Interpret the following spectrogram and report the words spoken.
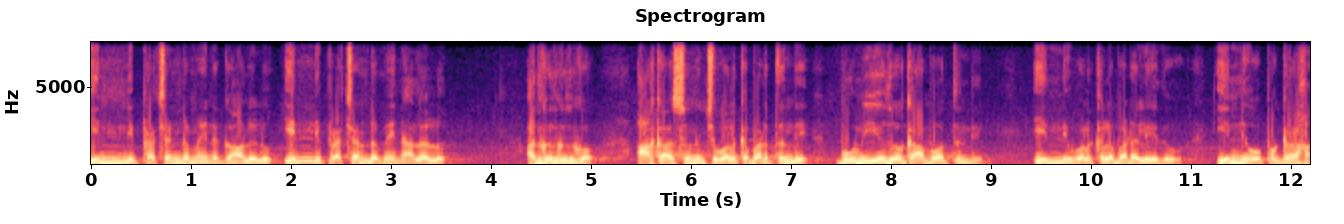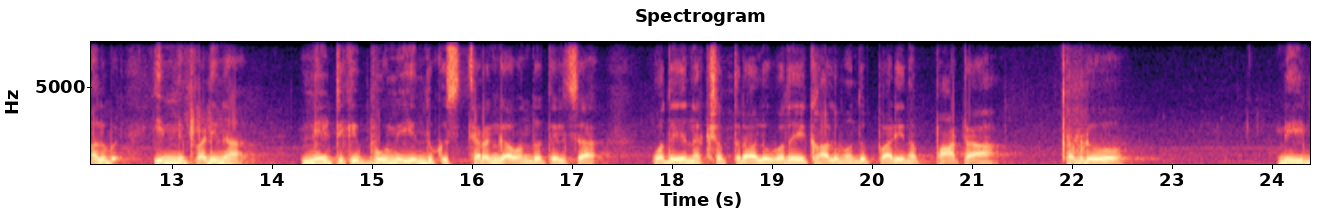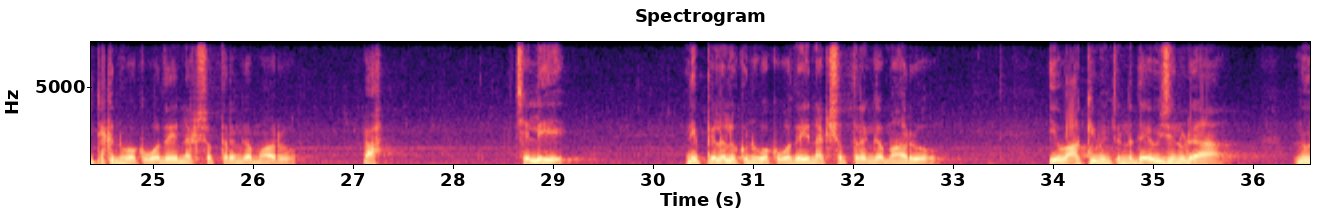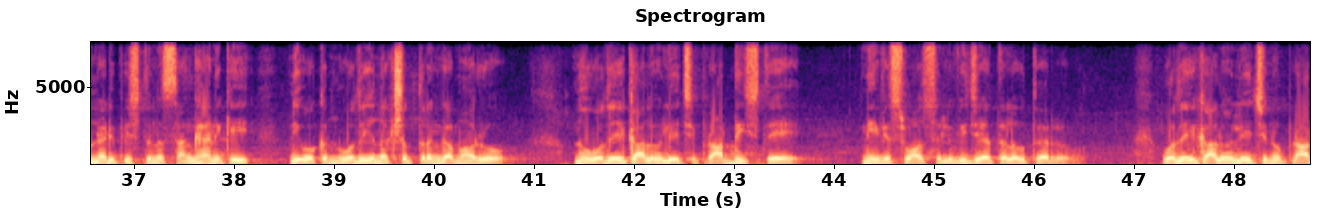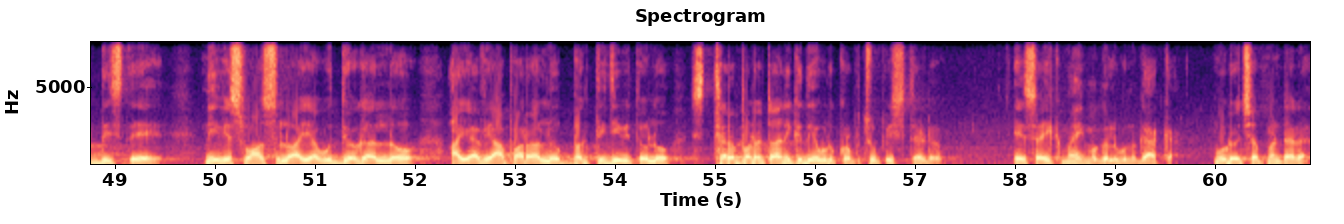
ఎన్ని ప్రచండమైన గాలులు ఎన్ని ప్రచండమైన అలలు. అదుగదుగుదుగో ఆకాశం నుంచి ఉలకబడుతుంది. భూమి ఏదో కాబోతుంది. ఎన్ని ఉలకలు పడలేదు ఎన్ని ఉపగ్రహాలు ఎన్ని పడినా నేటికి భూమి ఎందుకు స్థిరంగా ఉందో తెలుసా? ఉదయ నక్షత్రాలు ఉదయకాలు మందు పాడిన పాట. తమ్ముడు నీ ఇంటికి నువ్వు ఒక ఉదయ నక్షత్రంగా మారు. బా చెల్లి నీ పిల్లలకు నువ్వు ఒక ఉదయ నక్షత్రంగా మారు. ఈ వాక్యం వింటున్న దైవజనుడా నువ్వు నడిపిస్తున్న సంఘానికి నీ ఒక ఉదయ నక్షత్రంగా మారు. నువ్వు ఉదయకాలం లేచి ప్రార్థిస్తే నీ విశ్వాసులు విజేతలవుతారు. ఉదయకాలం లేచి నువ్వు ప్రార్థిస్తే నీ విశ్వాసులు ఆయా ఉద్యోగాల్లో ఆయా వ్యాపారాల్లో భక్తి జీవితంలో స్థిరపడటానికి దేవుడు కృప చూపిస్తాడు. ఏసైకి మహిమ గలుగును గాక. మూడో చెప్పమంటారా?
